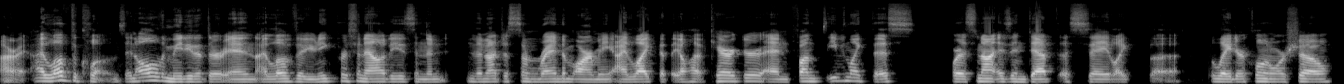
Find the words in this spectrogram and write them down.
All right. I love the clones and all the media that they're in. I love their unique personalities and then they're not just some random army. I like that they all have character and fun, even like this, where it's not as in depth as say like the, the later Clone Wars show.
